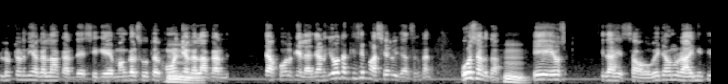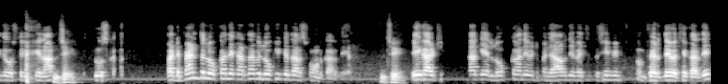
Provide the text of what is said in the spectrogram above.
ਲੁੱਟਣ ਦੀਆਂ ਗੱਲਾਂ ਕਰਦੇ ਸੀਗੇ ਮੰਗਲ ਸੂਤਰ ਖੋਣ ਦੀਆਂ। ਗੱਲਾਂ ਕਰਦੇ ਜਾਂ ਖੋਲ ਕੇ ਲੈ ਜਾਣਗੇ ਉਹ ਤਾਂ ਕਿਸੇ ਪਾਸੇ ਨੂੰ ਜਾ ਸਕਦਾ। ਹੋ ਸਕਦਾ। ਇਹ ਉਸ ਦਾ ਹਿੱਸਾ ਹੋਵੇ ਜਾਂ ਉਹਨੂੰ ਰਾਜਨੀਤੀ ਦੇ ਉਸ ਤਰੀਕੇ ਨਾਲ ਜੀ। ਯੂਜ਼ ਕਰ ਪਰ ਡਿਪੈਂਡ ਤੇ ਲੋਕਾਂ ਦੇ ਕਰਦਾ ਵੀ ਲੋਕੀ ਕਿਦਾਂ ਰਿਸਪੌਂਡ ਕਰਦੇ ਆ। ਜੀ। ਇਹ ਗੱਲ ਠੀਕ ਆ ਕਿ ਲੋਕਾਂ ਦੇ ਵਿੱਚ ਪੰਜਾਬ ਦੇ ਵਿੱਚ ਤੁਸੀਂ ਵੀ ਫਿਰਦੇ ਹੋ ਇੱਥੇ ਕਰਦੇ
